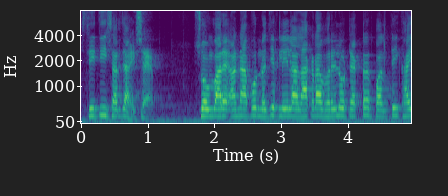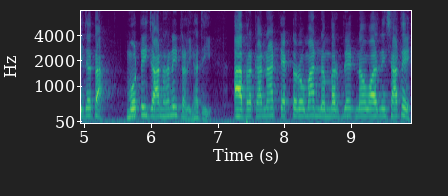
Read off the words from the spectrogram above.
સ્થિતિ સર્જાઈ છે. સોમવારે અનાપુર નજીક લીલા લાકડા ભરેલું ટ્રેક્ટર પલટી ખાઈ જતા મોટી જાનહાની ટળી હતી. આ પ્રકારના ટ્રેક્ટરોમાં નંબર પ્લેટ ન હોવાની સાથે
